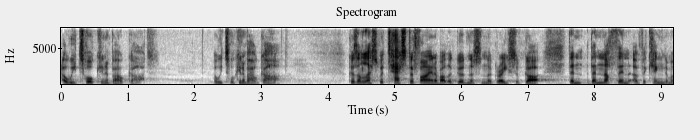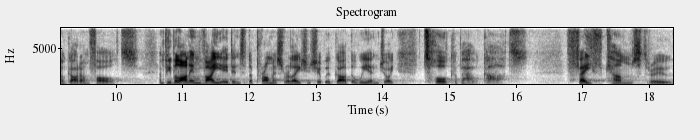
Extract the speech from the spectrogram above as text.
Are we talking about God? Are we talking about God? Because unless we're testifying about the goodness and the grace of God, then, then nothing of the kingdom of God unfolds. And people aren't invited into the promised relationship with God that we enjoy. Talk about God. Faith comes through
